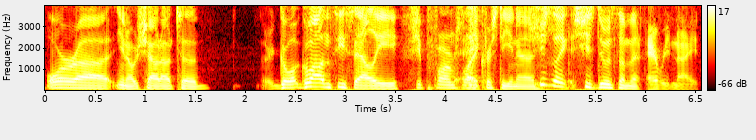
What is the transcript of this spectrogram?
Or uh, you know, shout out to go go out and see Sally She performs like Christina. She's like she's doing something every night.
